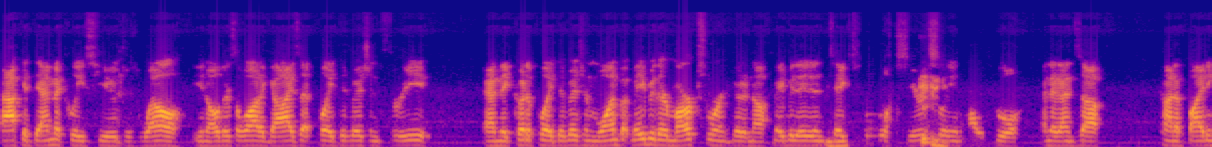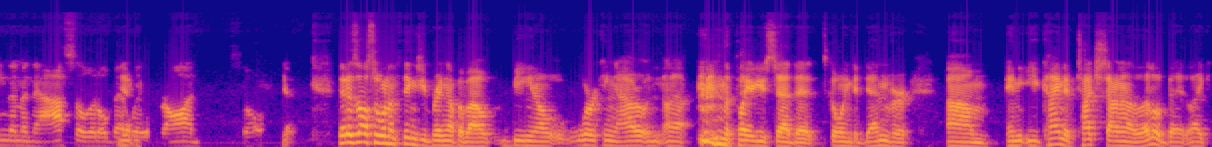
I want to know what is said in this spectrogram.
academically is huge as well you know there's a lot of guys that play division three and they could have played Division One, but maybe their marks weren't good enough. Maybe they didn't mm-hmm. take school seriously in high school, and it ends up kind of biting them in the ass a little bit yeah. later on. So yeah, that is also one of the things you bring up about being, you know, working out. And uh, the player you said that's going to Denver, um, and you kind of touched on it a little bit, like.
